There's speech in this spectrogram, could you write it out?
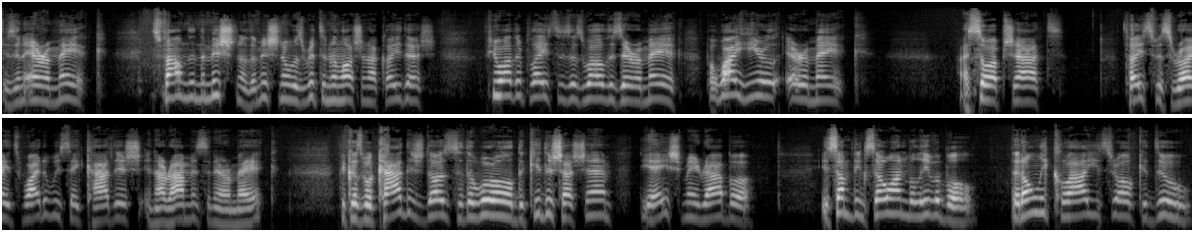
is in Aramaic? It's found in the Mishnah. The Mishnah was written in Lashon HaKodesh. A few other places as well as Aramaic. But why here Aramaic? I saw pshat. Tosfos writes, why do we say Kaddish in Aramis Aramaic? Because what Kaddish does to the world, the Kiddush Hashem, the Eishmei Rabbah, is something so unbelievable that only Klal Yisrael could do,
